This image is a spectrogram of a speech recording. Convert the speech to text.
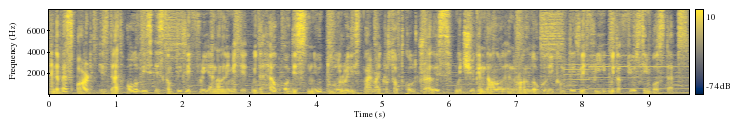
And the best part is that all of this is completely free and unlimited. With the help of this new tool released by Microsoft called Trellis, which you can download and run locally completely free with a few simple steps.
